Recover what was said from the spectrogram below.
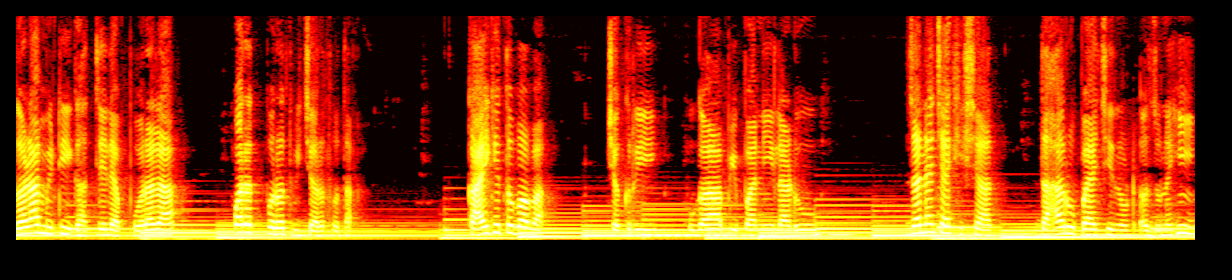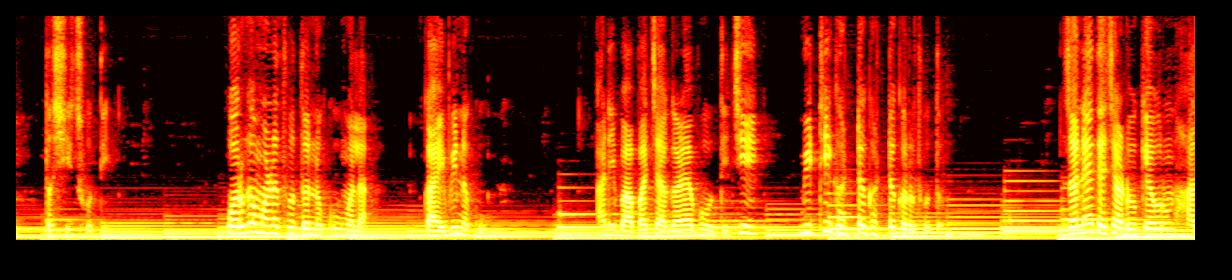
गळामिठी घातलेल्या पोराला परत परत विचारत होता काय घेतो बाबा? चक्री फुगा पिपाणी लाडू? जण्याच्या खिशात दहा रुपयाची नोट अजूनही तशीच होती. पोरग म्हणत होतं नको मला काय बी नको. आणि बाबाच्या गळ्याभोवतीची मिठी घट्ट घट्ट करत होतं. जण्या त्याच्या डोक्यावरून हात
